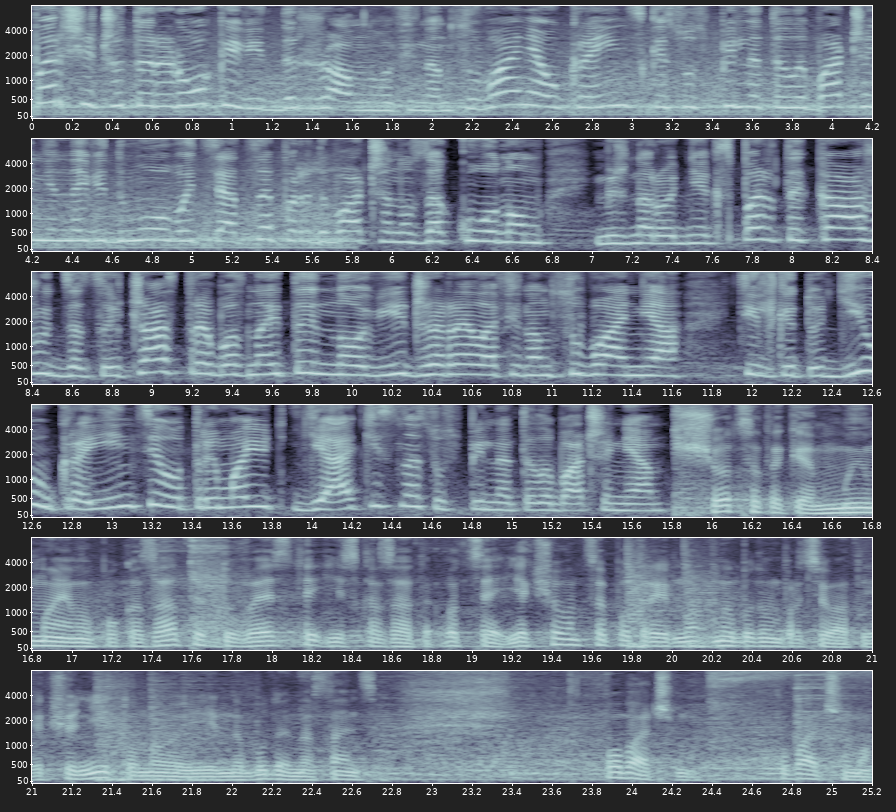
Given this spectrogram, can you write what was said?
Перші чотири роки від державного фінансування українське суспільне телебачення не відмовиться. Це передбачено законом. Міжнародні експерти кажуть, за цей час треба знайти нові джерела фінансування. Тільки тоді українці отримають якісне суспільне телебачення. Що це таке? Ми маємо показати, довести і сказати: оце, якщо вам це потрібно, ми будемо працювати. Якщо ні, то ну і не буде на станції. Побачимо, побачимо.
